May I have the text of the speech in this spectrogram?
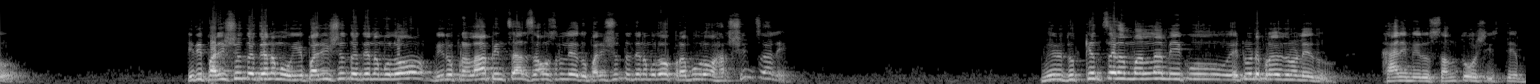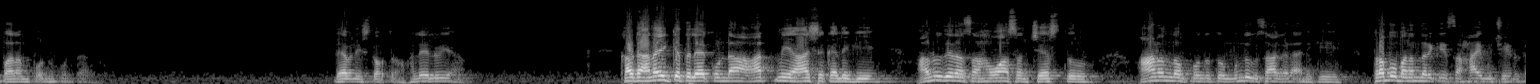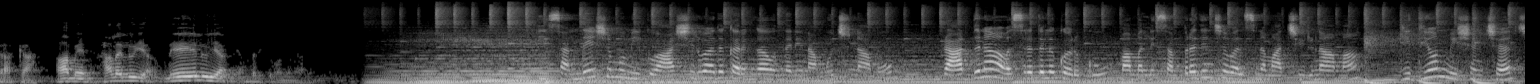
ఇది పరిశుద్ధ దినము. ఈ పరిశుద్ధ దినములో మీరు ప్రలాపించాల్సిన అవసరం లేదు. పరిశుద్ధ దినములో ప్రభువులో హర్షించాలి. మీరు దుఃఖించడం వల్ల మీకు ఎటువంటి ప్రయోజనం లేదు. కానీ మీరు సంతోషిస్తే బలం పొందుకుంటారు. దేవుని స్తోత్రం. హలే కాబట్టి అనైక్యత లేకుండా ఆత్మీయ ఆశ కలిగి అనుదిన సహవాసం చేస్తూ ఆనందం పొందుతూ ముందుకు సాగడానికి ప్రభు మనందరికీ సహాయం చేయరుగాక ఆమె హలలుయ లేలుయ అందరికీ వందనాలు. ఈ సందేశము మీకు ఆశీర్వాదకరంగా ఉందని నమ్ముచున్నాము. ప్రార్థన అవసరతల కొరకు మమ్మల్ని సంప్రదించవలసిన మా చిరునామా గిద్యోన్ మిషన్ చర్చ్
